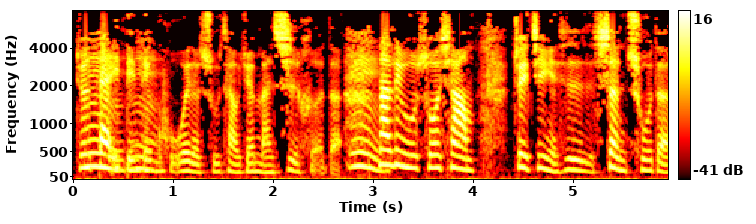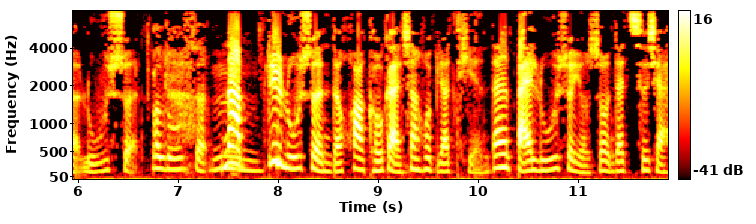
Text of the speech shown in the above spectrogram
就是带一点点苦味的蔬菜，我觉得蛮适合的。嗯那例如说像最近也是盛出的芦笋。哦芦笋，嗯。那绿芦笋的话，口感上会比较甜，但是白芦笋有时候你在吃起来，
